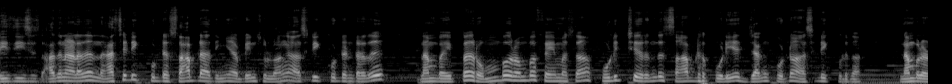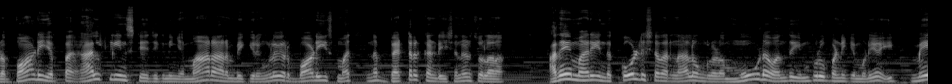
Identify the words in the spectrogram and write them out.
diseases அதனால தான் அந்த அசிடிக் ஃபுட்டை சாப்பிடாதீங்க அப்படின்னு சொல்லுவாங்க. அசிடிக் ஃபுட்டுன்றது நம்ம இப்போ ரொம்ப ரொம்ப ஃபேமஸாக பிடிச்சிருந்து சாப்பிடக்கூடிய ஜங்க் ஃபுட்டும் அசிடிக் ஃபுட்டு தான். நம்மளோட பாடி எப்போ ஆல்க்ளீன் ஸ்டேஜுக்கு நீங்கள் மாற ஆரம்பிக்கிறீங்களோ ஒரு பாடி இஸ் மச் இன்னும் பெட்டர் கண்டிஷன் சொல்லலாம். அதே மாதிரி இந்த கோல்டு ஷவர்னால உங்களோட மூடை வந்து இம்ப்ரூவ் பண்ணிக்க முடியும். It may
